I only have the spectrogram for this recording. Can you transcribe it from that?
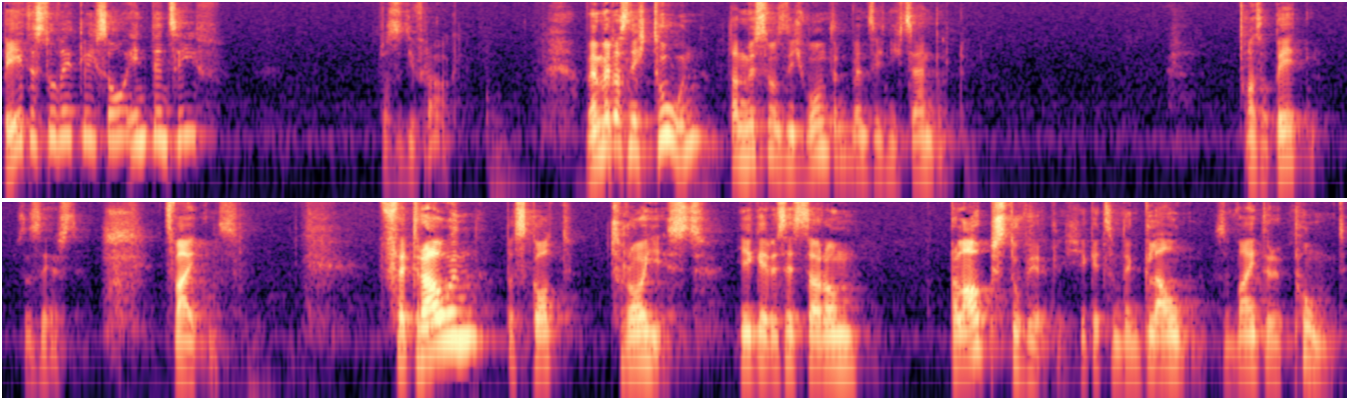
Betest du wirklich so intensiv? Das ist die Frage. Wenn wir das nicht tun, dann müssen wir uns nicht wundern, wenn sich nichts ändert. Also beten, das ist das Erste. Zweitens, Vertrauen, dass Gott treu ist. Hier geht es jetzt darum, Glaubst du wirklich? Hier geht es um den Glauben. Das ist ein weiterer Punkt.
